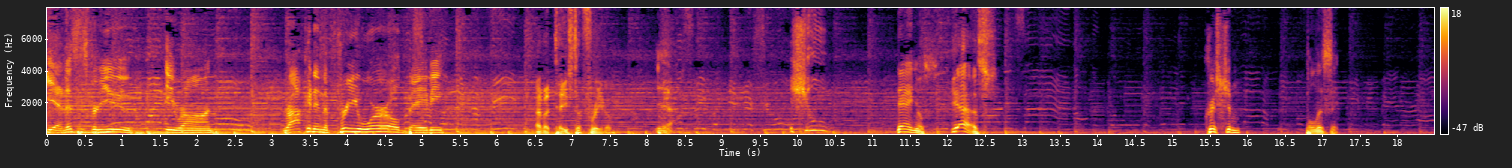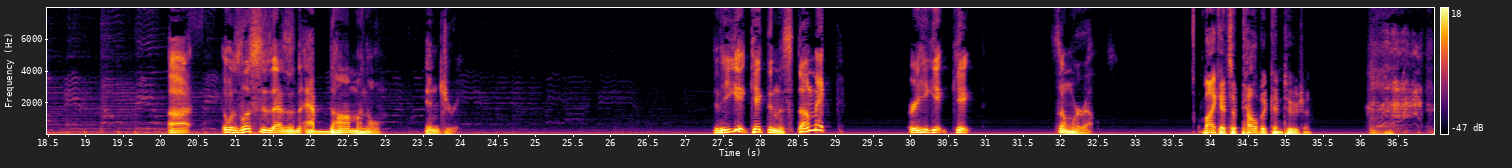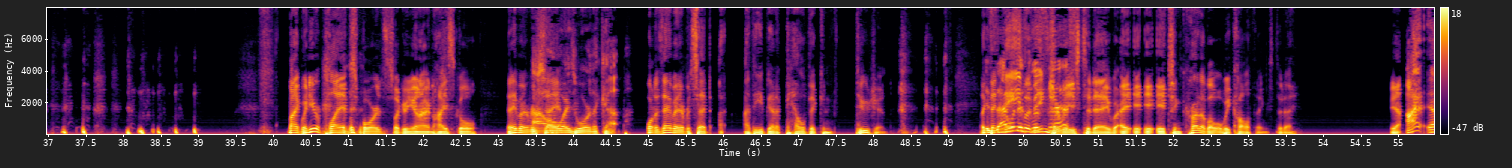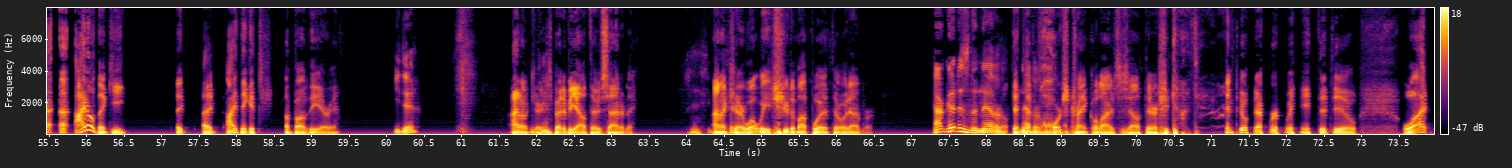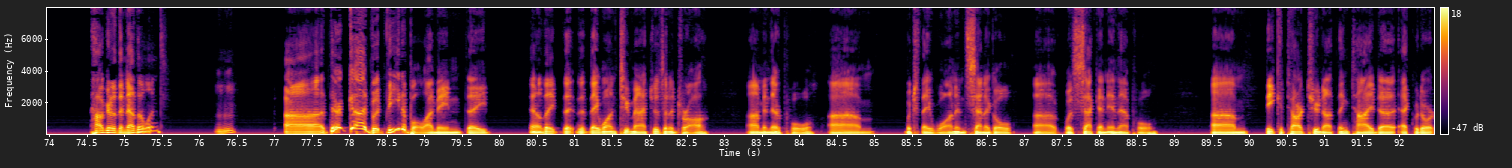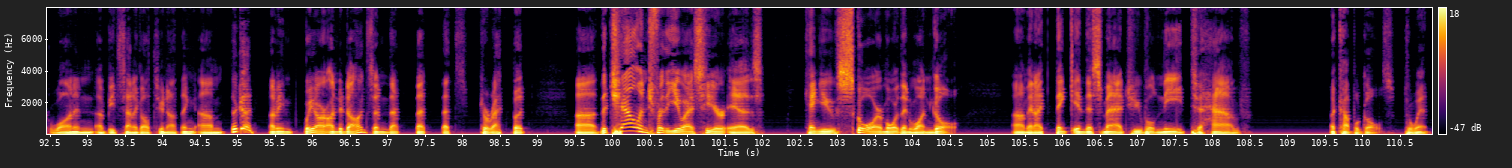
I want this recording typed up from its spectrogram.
Yeah, this is for you, Iran. Rocking in the free world, baby. Have a taste of freedom. Yeah. Shoot. Daniels, Yes. Christian Pulisic. Uh, it was listed as an abdominal injury. Did he get kicked in the stomach or did he get kicked somewhere else? Mike, it's a pelvic contusion. Mike, when you were playing sports, like when you and I in high school, did anybody ever I say? always wore the cup. Well, does anybody ever said? I, I think you've got a pelvic contusion. Like Is the that what name it's of listed injuries today, I- I- I- it's incredible what we call things today. Yeah, I I, I don't think he. I, I I think it's above the area. You do? I don't care. He's better be out there Saturday. I don't care what we shoot them up with or whatever. How good is the Nether- Get them Netherlands? horse tranquilizers out there if you got to, and do whatever we need to do. What? How good are the Netherlands? Mhm. Uh, they're good, but beatable. I mean, they, you know, they they, they won two matches and a draw, um, in their pool, um, which they won, and Senegal uh, was second in that pool. Um, beat Qatar two nothing, tied uh, Ecuador at one, and uh, beat Senegal two nothing. Um, they're good. I mean, we are underdogs, and that that that's correct. But uh, the challenge for the U.S. here is, can you score more than one goal? Um, and I think in this match, you will need to have a couple goals to win.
